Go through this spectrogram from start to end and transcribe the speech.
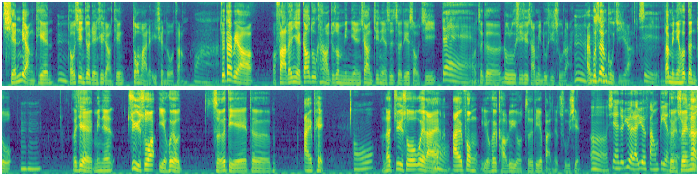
前两天，嗯，投信就连续两天都买了一千多张。哇。就代表。法人也高度看好，就说明年像今年是折叠手机，对，哦，这个陆陆续续产品陆续出来，嗯，还不是很普及啦，是，但明年会更多，嗯哼，而且明年据说也会有折叠的 iPad。哦，那据说未来 iPhone 也会考虑有折叠版的出现。嗯，现在就越来越方便了。对，所以那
